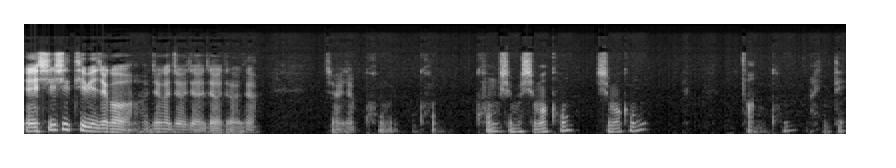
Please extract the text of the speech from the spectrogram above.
예, CCTV 저거, 저거, 저거, 저거, 저거, 저거, 저거, 저 콩, 콩, 콩, 심어, 심어, 뭐, 뭐 콩, 심어, 뭐 콩, 방콩? 아닌데,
